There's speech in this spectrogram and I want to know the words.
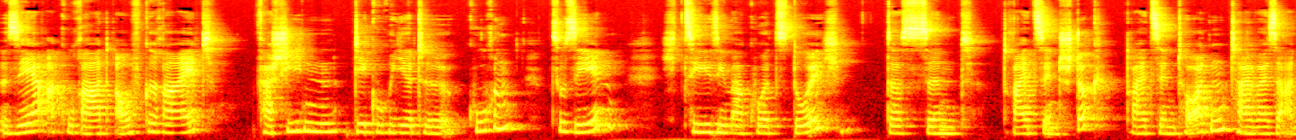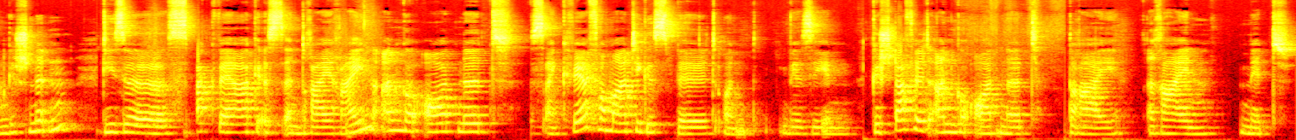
sehr akkurat aufgereiht verschieden dekorierte Kuchen zu sehen. Ich ziehe sie mal kurz durch. Das sind 13 Stück, 13 Torten, teilweise angeschnitten. Dieses Backwerk ist in drei Reihen angeordnet. Es ist ein querformatiges Bild und wir sehen gestaffelt angeordnet drei Reihen mit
